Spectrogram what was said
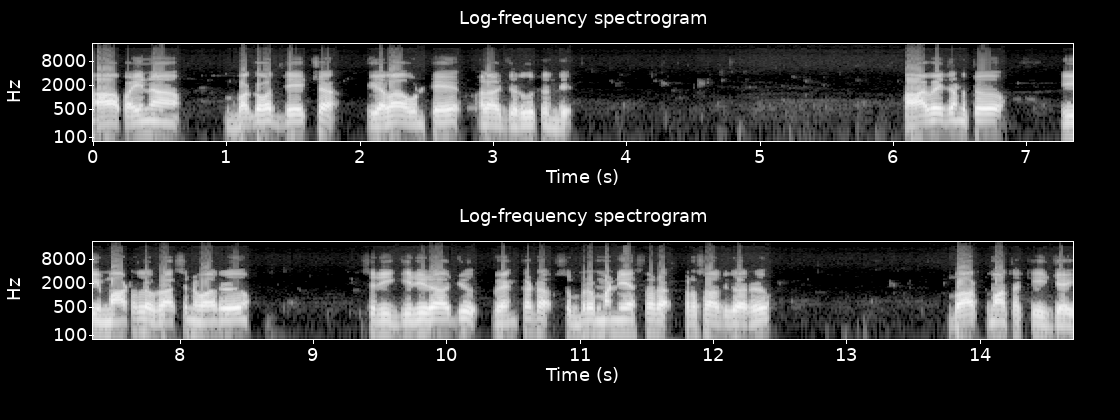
ఆ పైన భగవద్దేచ్ఛ ఎలా ఉంటే అలా జరుగుతుంది. ఆవేదనతో ఈ మాటలు వ్రాసిన వారు శ్రీ గిరిరాజు వెంకట సుబ్రహ్మణ్యేశ్వర ప్రసాద్ గారు. భారత్ మాతకి జై.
